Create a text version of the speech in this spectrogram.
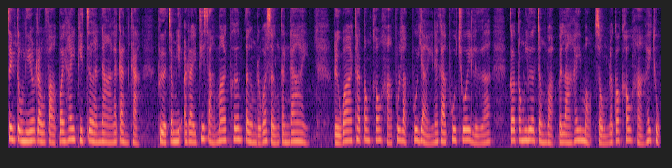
ซึ่งตรงนี้เราฝากไว้ให้พิจารณาแล้วกันค่ะ เผื่อจะมีอะไรที่สามารถเพิ่มเติมหรือว่าเสริมกันได้ หรือว่าถ้าต้องเข้าหาผู้หลักผู้ใหญ่นะคะ ผู้ช่วยเหลือ ก็ต้องเลือกจังหวะเวลาให้เหมาะสม แล้วก็เข้าหาให้ถูก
